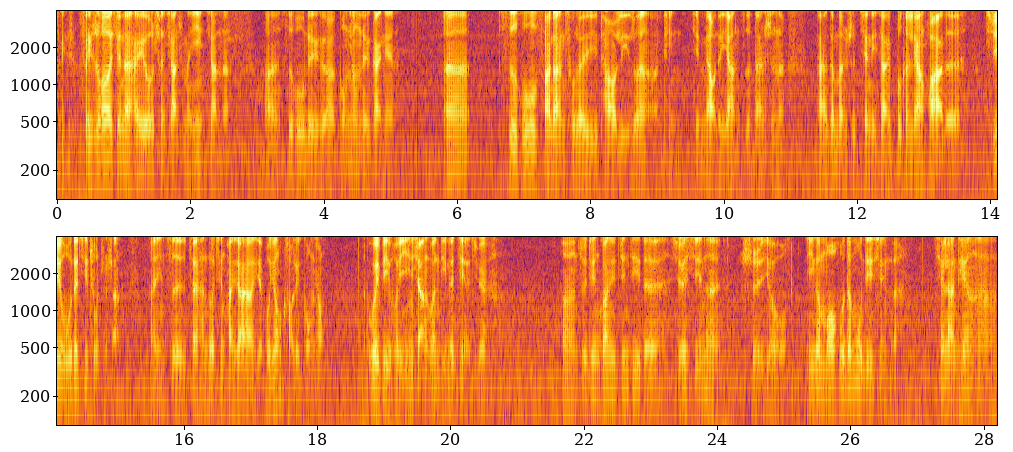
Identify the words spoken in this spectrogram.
非非说现在还有剩下什么印象呢？啊，似乎这个公用这个概念，嗯，似乎发展出了一套理论啊，挺精妙的样子。但是呢，它根本是建立在不可量化的虚无的基础之上啊，因此在很多情况下也不用考虑公用，未必会影响问题的解决。嗯，最近关于经济的学习呢，是有一个模糊的目的性的。前两天，嗯，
